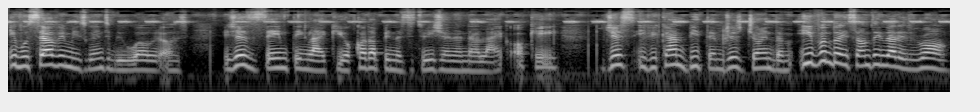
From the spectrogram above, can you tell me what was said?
If we serve him, he's going to be well with us." It's just the same thing. Like you're caught up in the situation, and they're like, "Okay, just if you can't beat them, just join them, even though it's something that is wrong."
